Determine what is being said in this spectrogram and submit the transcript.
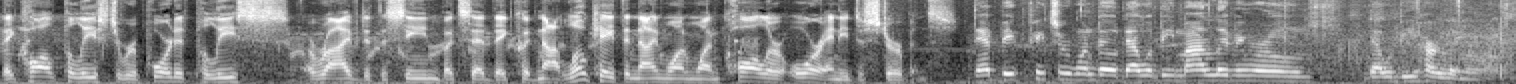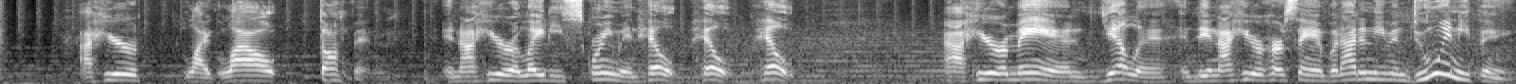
They called police to report it. Police arrived at the scene but said they could not locate the 911 caller or any disturbance. That big picture window, that would be my living room. That would be her living room. I hear like loud thumping and I hear a lady screaming, help, help, help. I hear a man yelling, and then I hear her saying, but I didn't even do anything.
